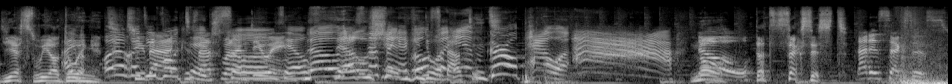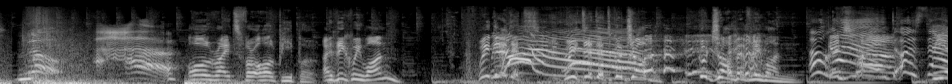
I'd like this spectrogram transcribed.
Yes, we are doing I've it. Too bad, 'cause voted. that's what so I'm doing. There's, No, there's no, nothing I shit. can do Vote for about him. it. Girl power. Ah! No. that's sexist. That is sexist. No. Ah. All rights for all people. I think we won. We did it! We did it! Good job! Good job, everyone! All Good right, job. awesome. We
